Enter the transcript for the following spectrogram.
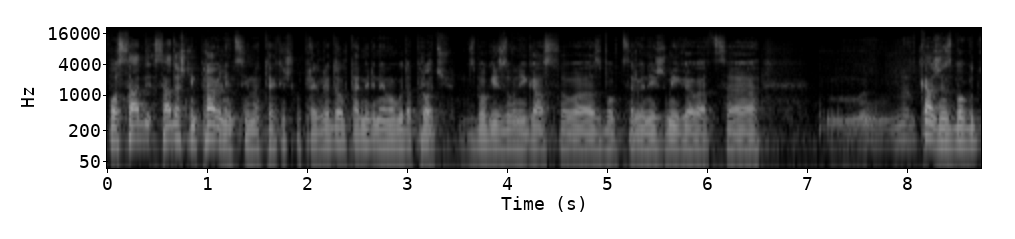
po sad, sadašnjim pravilnicima tehničkog pregleda, oldtimeri ne mogu da prođu. Zbog izlovnih gasova, zbog crvenih žmigavaca, kažem, zbog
